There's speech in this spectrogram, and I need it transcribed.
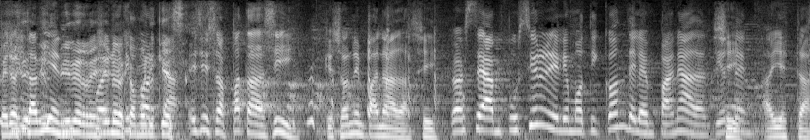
pero está bien. Viene relleno Bueno, de no jamón y importa. queso. Es esas patas así, que son empanadas, sí. O sea, pusieron el emoticón de la empanada, Sí, ¿entienden? ahí está.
